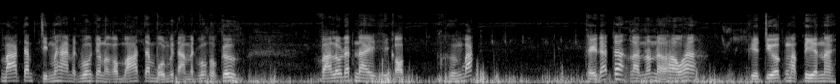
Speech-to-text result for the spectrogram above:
392 m2 cho nó có 348 m2 thổ cư. Và lô đất này thì có hướng bắc. Thế đất á, là nó nở hầu ha phía trước mặt tiền này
